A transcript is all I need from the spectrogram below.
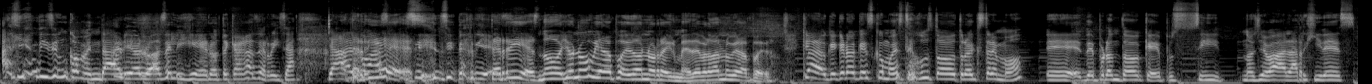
Alguien dice un comentario, lo hace ligero, te cagas de risa. Ya, te hace- ríes. Sí, sí, te ríes. Te ríes. No, yo no hubiera podido no reírme. De verdad no hubiera podido. Claro, que creo que es como este justo otro extremo. Eh, de pronto que pues sí nos lleva a la rigidez,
